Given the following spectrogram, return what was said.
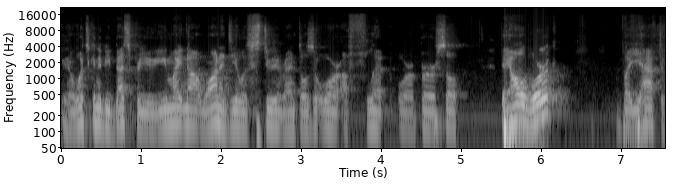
you know what's going to be best for you? You might not want to deal with student rentals or a flip or a BRRRR so they all work but you have to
